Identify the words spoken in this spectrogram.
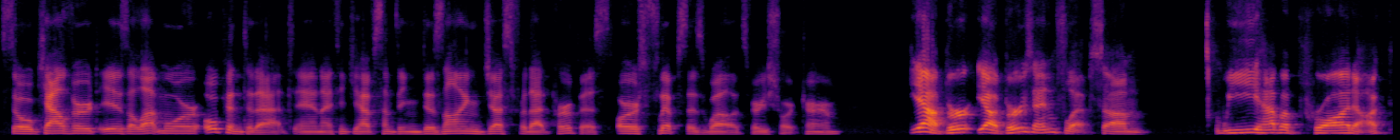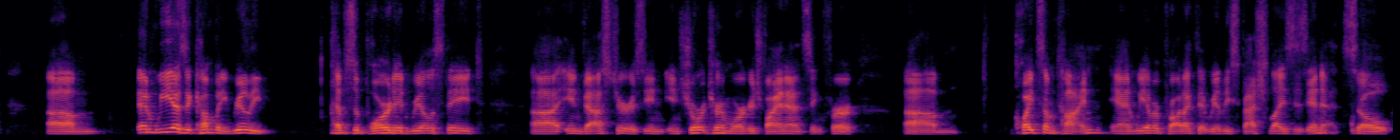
So calvert is a lot more open to that and i think you have something designed just for that purpose or flips as well. It's very short term. Yeah, Burr, yeah, burrs and flips. Um, we have a product, um, and we as a company really have supported real estate uh, investors in in short term mortgage financing for um, quite some time, and we have a product that really specializes in it. So,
